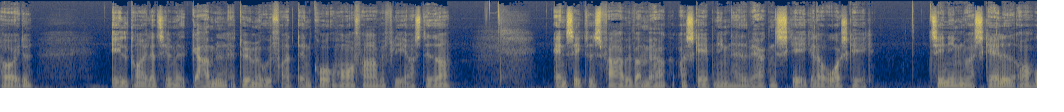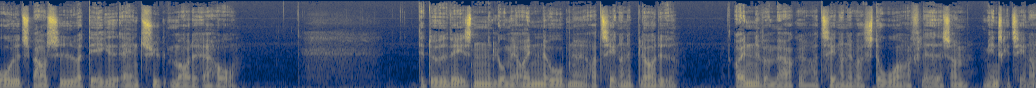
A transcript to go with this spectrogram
højde, ældre eller til med gammel at dømme ud fra den grå hårfarve flere steder. Ansigtets farve var mørk, og skabningen havde hverken skæg eller overskæg. Tindingen var skaldet, og hovedets bagside var dækket af en tyk måtte af hår. Det døde væsen lå med øjnene åbne og tænderne blottede. Øjnene var mørke, og tænderne var store og flade som mennesketænder.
